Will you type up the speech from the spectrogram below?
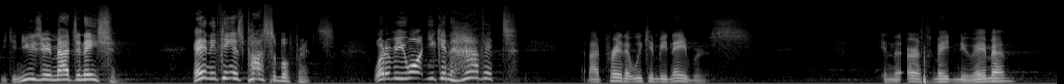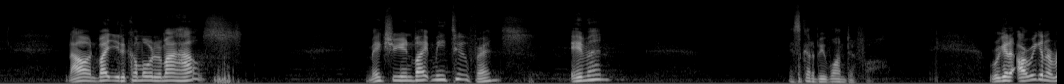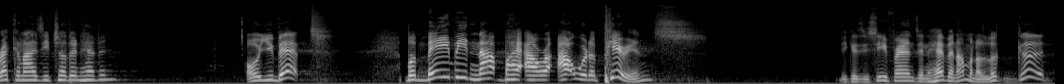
You can use your imagination. Anything is possible, friends. Whatever you want, you can have it. And I pray that we can be neighbors in the earth made new. Amen. Now I'll invite you to come over to my house. Make sure you invite me too, friends. Amen. It's going to be wonderful. We're gonna, are we going to recognize each other in heaven? Oh, you bet but maybe not by our outward appearance. Because you see, friends, in heaven, I'm going to look good.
